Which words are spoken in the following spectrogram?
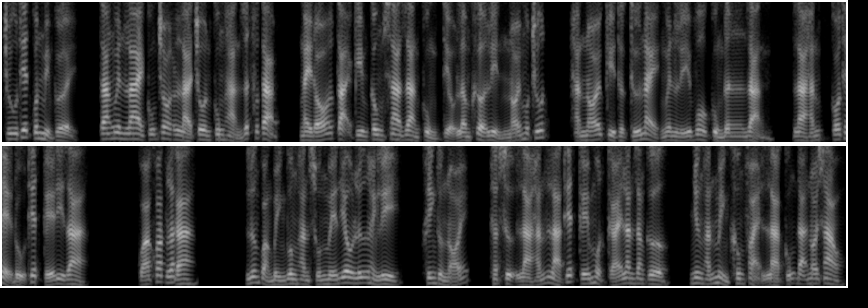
Chu thiết quân mỉm cười, ta nguyên lai、like、cũng cho là trôn cung hàn rất phức tạp, ngày đó tại kim công sa gian cùng tiểu lâm khờ lìn nói một chút, hắn nói kỳ thực thứ này nguyên lý vô cùng đơn giản, là hắn có thể đủ thiết kế đi ra. Quá khoác lắc ca lương quảng bình buông hắn xuống mến yêu lữ hành ly, khinh thường nói, thật sự là hắn là thiết kế một cái lăn răng cơ, nhưng hắn mình không phải là cũng đã nói sao,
